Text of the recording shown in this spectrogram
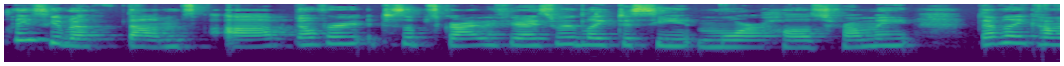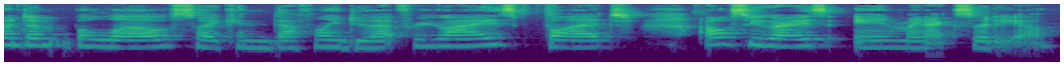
please give it a thumbs up. Don't forget to subscribe if you guys would like to see more hauls from me. Definitely comment down below so i can definitely do that for you guys but i will see you guys in my next video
